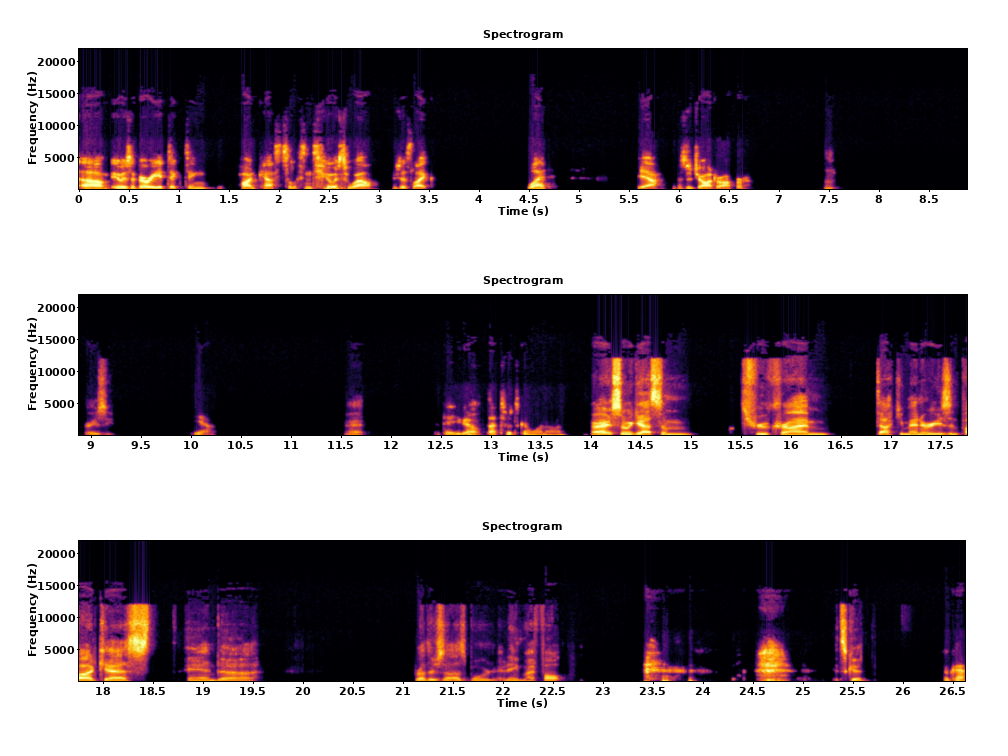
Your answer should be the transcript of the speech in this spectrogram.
um, it was a very addicting podcast to listen to as well. It was just like, what? Yeah, it was a jaw dropper. Hmm. Crazy. Yeah. All right. But there you go. Well, That's what's going on. All right. So we got some true crime documentaries and podcasts and uh Brothers Osborne. It ain't my fault. it's good. Okay.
